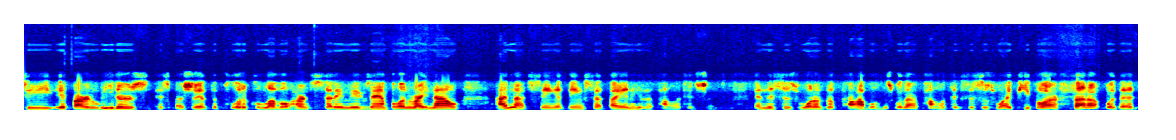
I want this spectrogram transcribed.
see, if our leaders, especially at the political level, aren't setting the example, and right now I'm not seeing it being set by any of the politicians. And this is one of the problems with our politics. This is why people are fed up with it.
